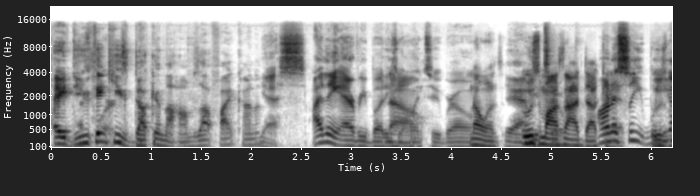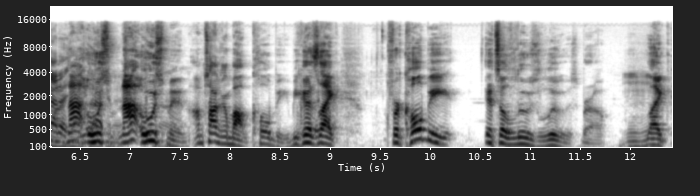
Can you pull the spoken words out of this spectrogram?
Hey, do you think work. he's ducking the Hamzat fight, kind of? yes, I think everybody's No. going to, bro. No one's. Yeah, Usman's not ducking. Honestly, it. we gotta- Not You Us- gotta- not Usman. I'm talking about Colby because like for Colby, it's a lose lose, bro. Mm-hmm. Like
